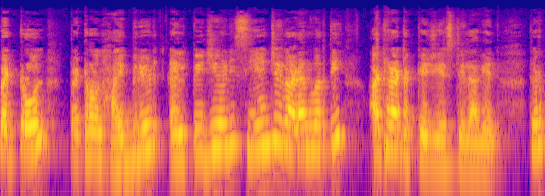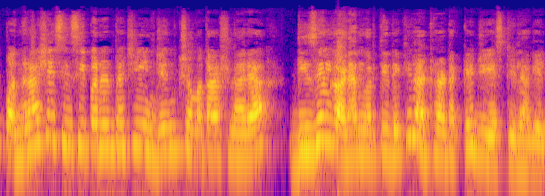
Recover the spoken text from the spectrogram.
पेट्रोल पेट्रोल हायब्रिड एलपीजी आणि सीएनजी गाड्यांवरती अठरा टक्के जीएसटी लागेल. तर पंधराशे सीसी पर्यंतची इंजिन क्षमता असणाऱ्या डिझेल गाड्यांवरती देखील अठरा टक्के जीएसटी लागेल.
